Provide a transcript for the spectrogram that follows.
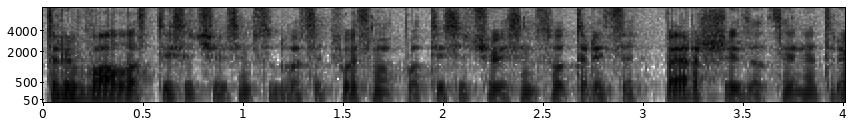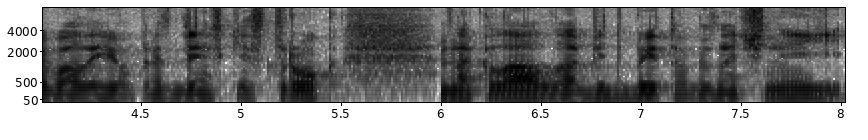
тривала з 1828 по 1831, за цей нетривалий його президентський строк, наклала відбиток значний,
